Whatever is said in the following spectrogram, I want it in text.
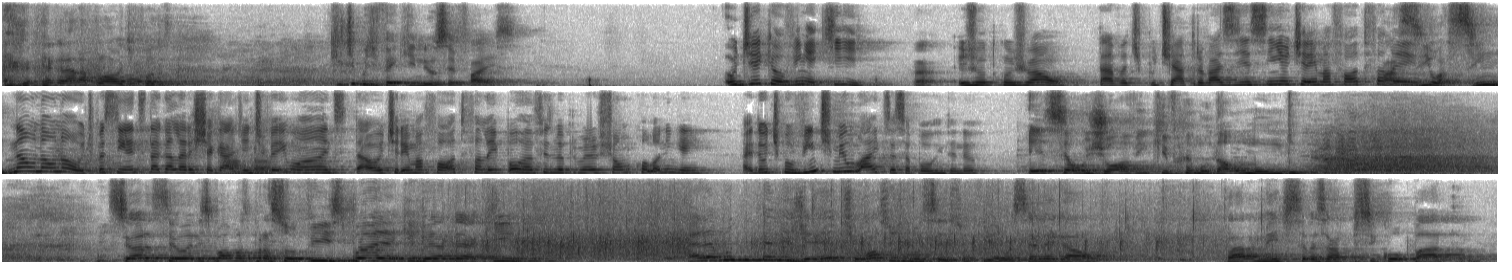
a galera aplaude, foda-se. Que tipo de fake news você faz? O dia que eu vim aqui, é. junto com o João, tava tipo teatro vazio assim, eu tirei uma foto e falei. Vazio assim? Não, não, não. Tipo assim, antes da galera chegar, ah, a gente tá. veio antes e tal. Eu tirei uma foto e falei, porra, eu fiz meu primeiro show, não colou ninguém. Aí deu tipo 20 mil likes essa porra, entendeu? Esse é o jovem que vai mudar o mundo. Senhoras e senhores, palmas para Sofia Espanha que veio até aqui. Ela é muito inteligente. Eu gosto de você, Sofia. Você é legal. Claramente você vai ser uma psicopata.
